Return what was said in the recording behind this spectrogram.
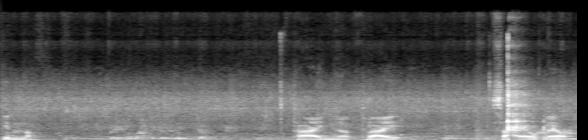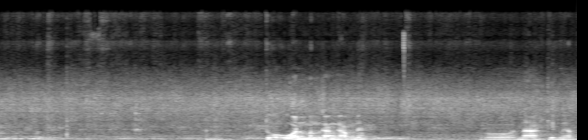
กินเนาะคลายเหงือกคลายทรายออกแล้ว ตัวอ้วนเหมือนกันครับเนี่ยโอ้น่ากินครับ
